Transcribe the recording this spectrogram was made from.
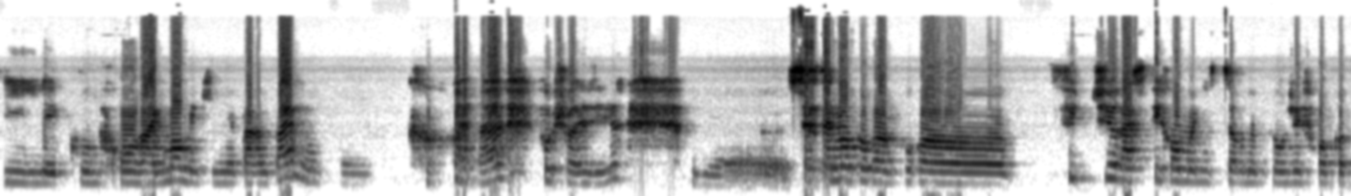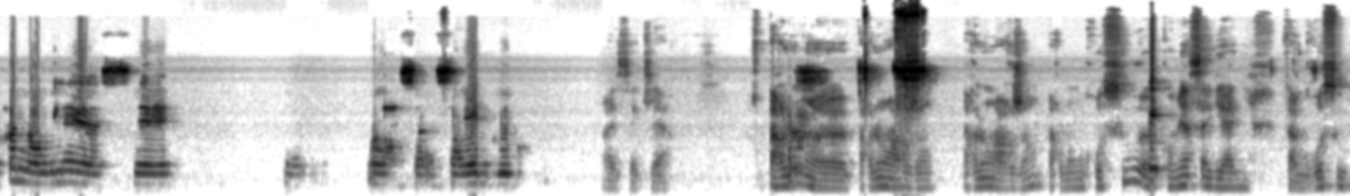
qui les comprend vaguement mais qui ne les parle pas. Donc euh, voilà, faut choisir. Euh, certainement pour un, pour un futur aspirant moniteur de plongée francophone, l'anglais, euh, c'est voilà, ça, ça, aide beaucoup. Ouais, c'est clair. Parlons, parlons argent. Parlons argent, parlons gros sous. combien ça gagne? Enfin, gros sous.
